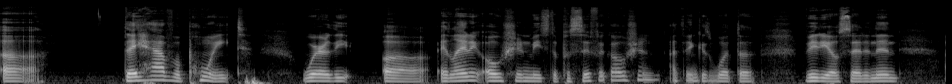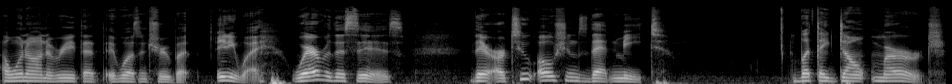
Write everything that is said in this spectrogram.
uh, they have a point where the uh, Atlantic Ocean meets the Pacific Ocean. I think is what the video said, and then I went on to read that it wasn't true. But anyway, wherever this is, there are two oceans that meet, but they don't merge.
